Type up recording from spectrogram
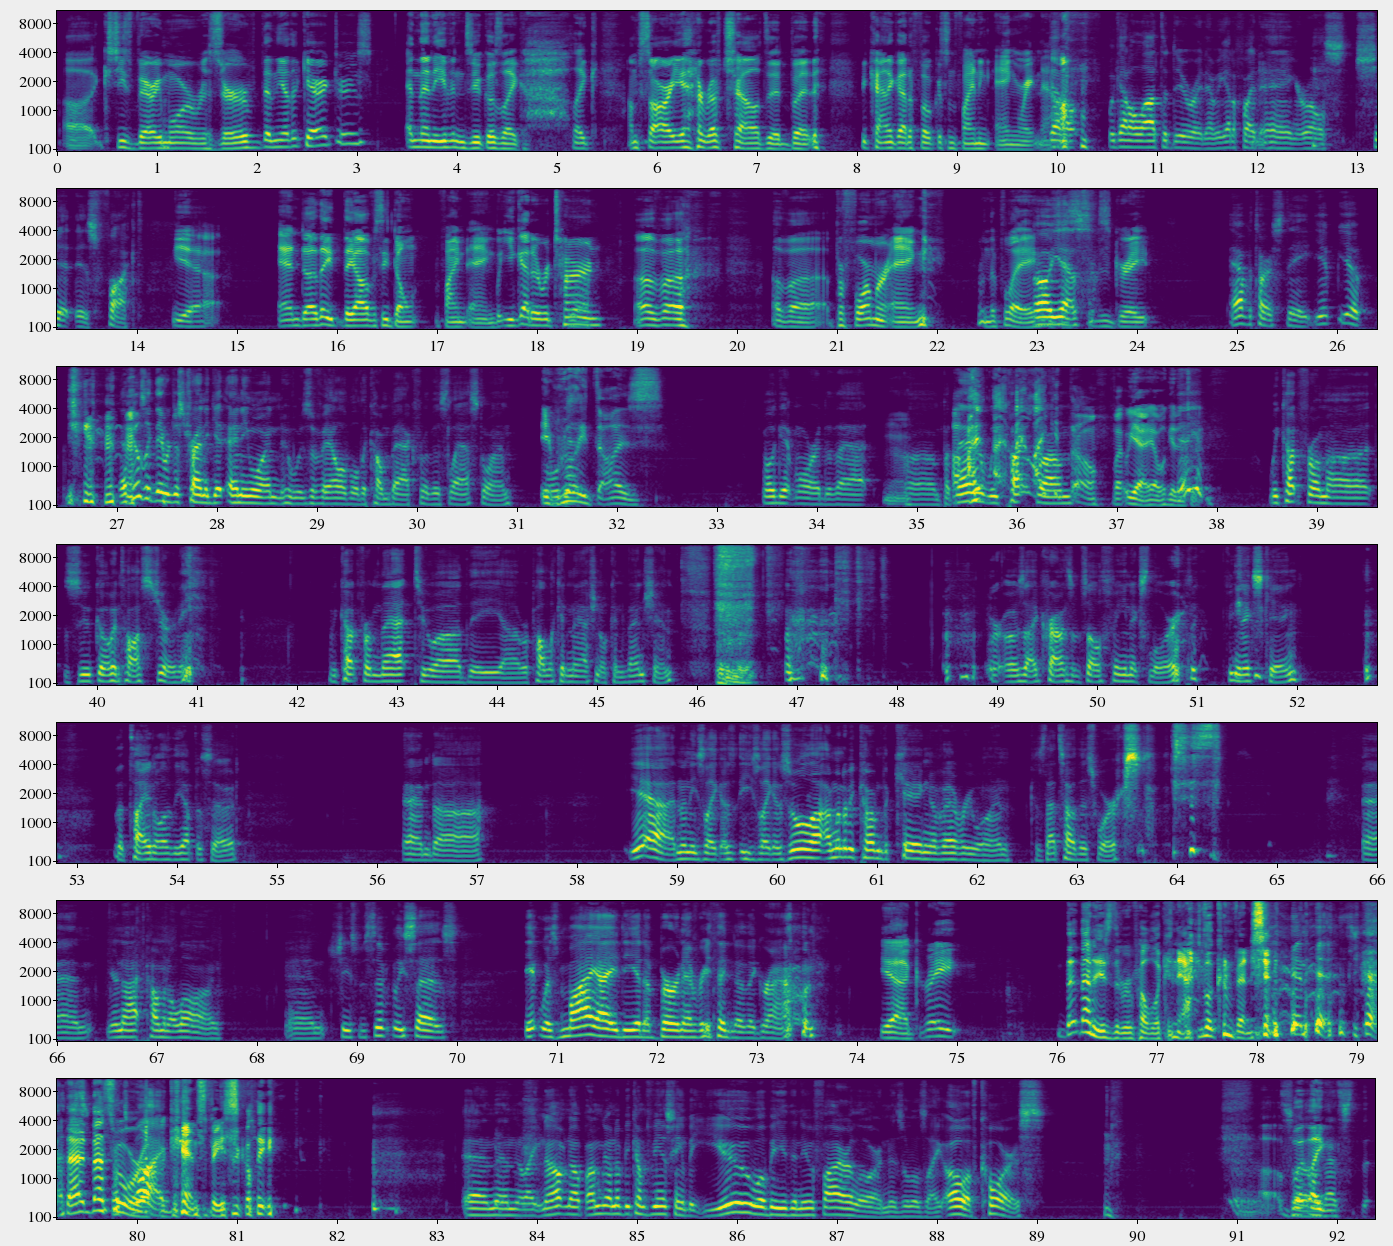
Uh she's very more reserved than the other characters. And then even Zuko's like like I'm sorry you had a rough childhood, but we kind of got to focus on finding Aang right now. Got a, we got a lot to do right now. We got to find Aang, or else shit is fucked. yeah. And uh, they they obviously don't find Aang, but you get a return of uh of a uh, performer Aang from the play. Oh, which yes. which is great. Avatar State. Yep, yep. It feels like they were just trying to get anyone who was available to come back for this last one. It We'll really get, does. we'll get more into that. Um, but I, then I, we I cut like from it though. But yeah, yeah, we'll get into yeah. it. we cut from uh, Zuko and Toph's Journey. we cut from that to uh, the uh, Republican National Convention, where Ozai crowns himself Phoenix Lord, Phoenix King, the title of the episode. And uh, yeah, and then he's like, he's like Azula, I'm gonna become the king of everyone because that's how this works. and you're not coming along. And she specifically says, It was my idea to burn everything to the ground. yeah, great. That that is the Republican National Convention. it is, yes. that that's what we're why. up against, basically. And then they're like, Nope, nope, I'm going to become Phoenix King, but you will be the new Fire Lord. And Azula's like, Oh, of course. Uh, So but like, that's the,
